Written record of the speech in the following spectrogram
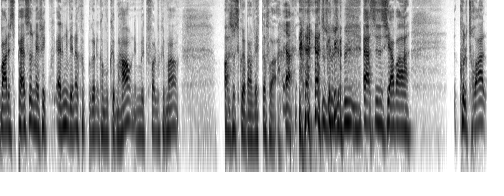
bare det med, at jeg fik alle mine venner begyndte at komme fra København. Jeg mødte folk fra København. Og så skulle jeg bare væk derfra. Ja, du skulle til byen. Jeg synes, jeg var kulturelt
